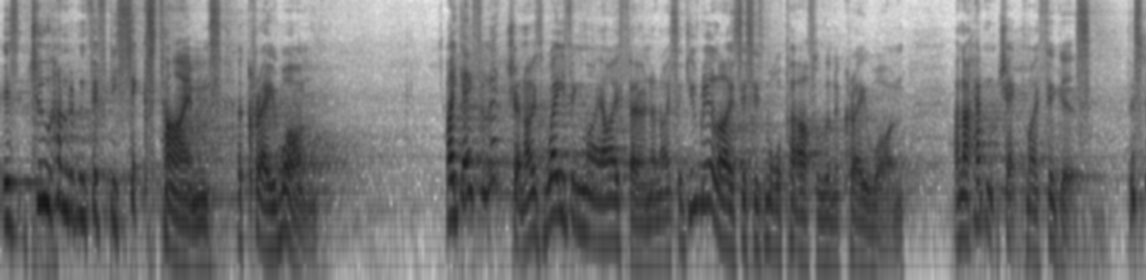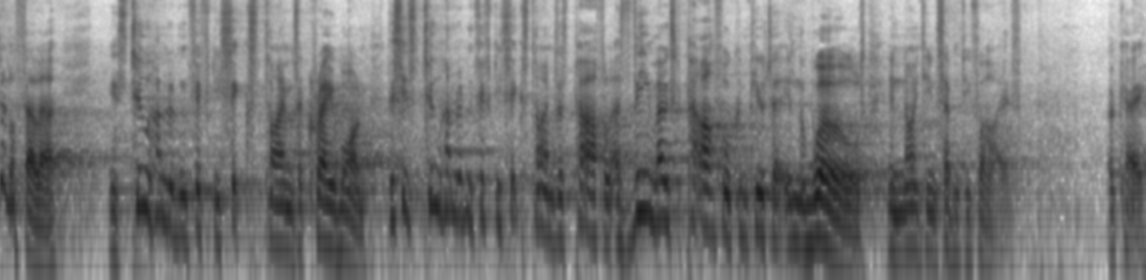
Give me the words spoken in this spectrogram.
is 256 times a Cray 1. I gave a lecture and I was waving my iPhone and I said, you realize this is more powerful than a Cray 1? And I hadn't checked my figures. This little fella is 256 times a Cray 1. This is 256 times as powerful as the most powerful computer in the world in 1975. Okay,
